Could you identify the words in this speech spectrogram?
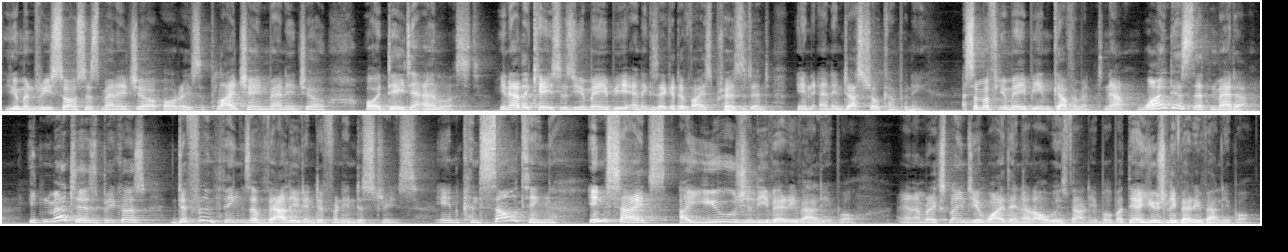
human resources manager or a supply chain manager or a data analyst. In other cases, you may be an executive vice president in an industrial company. Some of you may be in government. Now, why does that matter? It matters because different things are valued in different industries. In consulting, insights are usually very valuable. And I'm going to explain to you why they're not always valuable, but they're usually very valuable.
